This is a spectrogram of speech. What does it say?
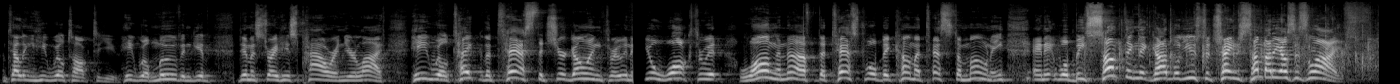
I'm telling you, He will talk to you. He will move and give, demonstrate His power in your life. He will take the test that you're going through, and if you'll walk through it long enough, the test will become a testimony, and it will be something that God will use to change somebody else's life.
